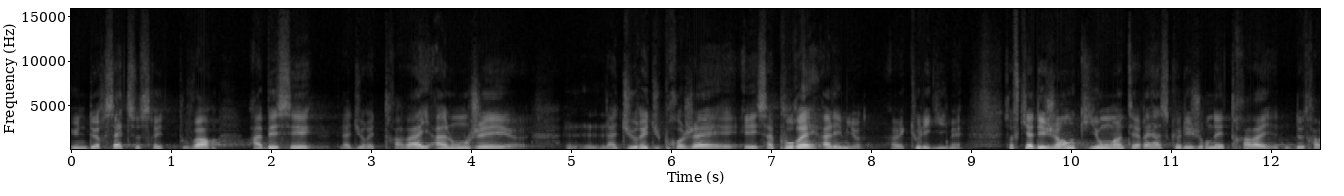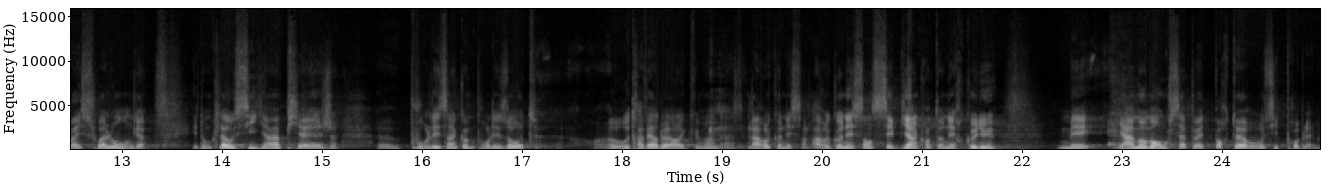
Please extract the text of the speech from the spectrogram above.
une de recette, ce serait de pouvoir abaisser la durée de travail, allonger la durée du projet, et ça pourrait aller mieux avec tous les guillemets. Sauf qu'il y a des gens qui ont intérêt à ce que les journées de travail, soient longues. Et donc là aussi, il y a un piège euh, pour les uns comme pour les autres au travers de la reconnaissance. La reconnaissance, c'est bien quand on est reconnu, mais il y a un moment où ça peut être porteur aussi de problèmes.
